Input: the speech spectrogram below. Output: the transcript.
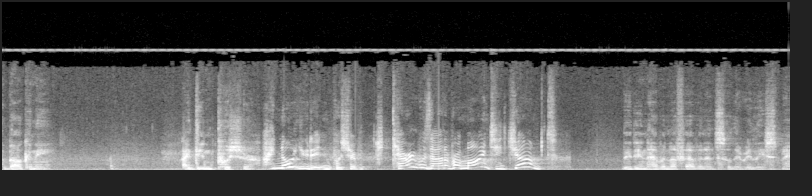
the balcony. I didn't push her. I know you didn't push her. Keri was out of her mind. She jumped. They didn't have enough evidence, so they released me.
